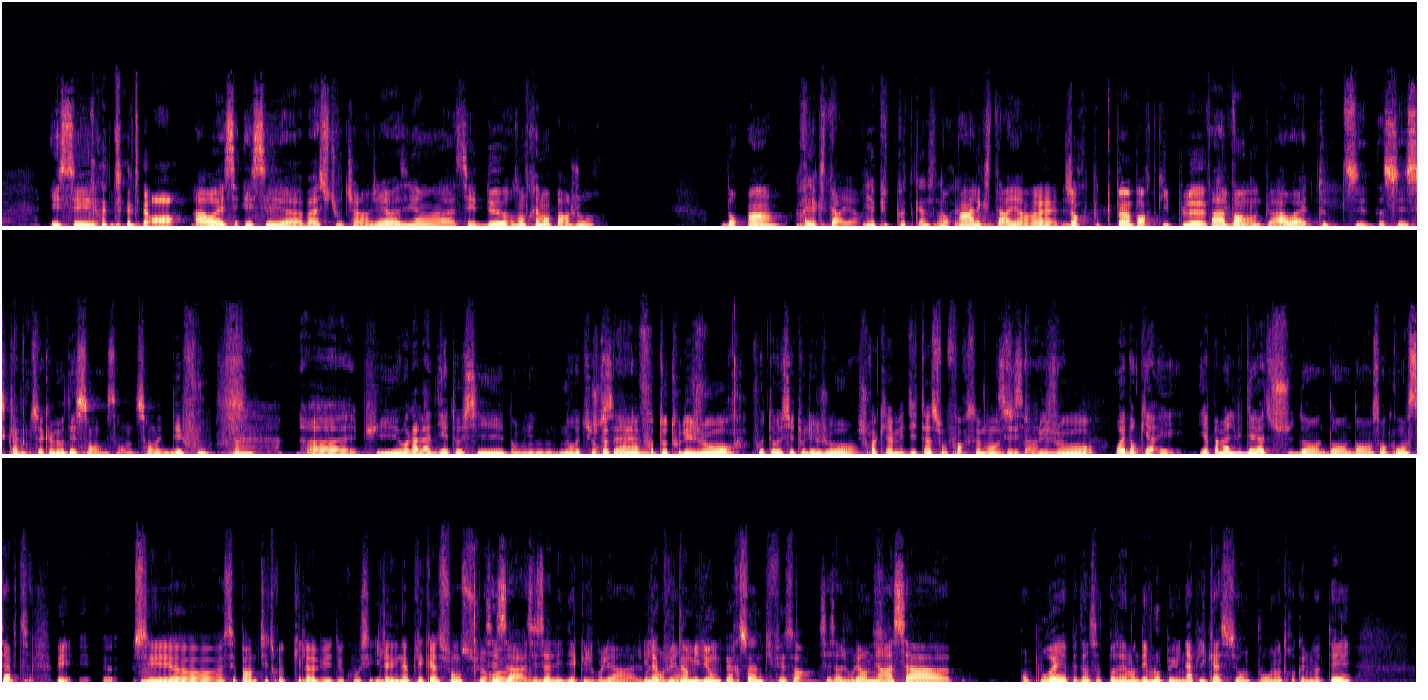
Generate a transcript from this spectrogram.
Et c'est oh. ah ouais, et c'est euh, bah si tu veux te challenger, vas-y. Hein, c'est deux entraînements par jour, dont un à l'extérieur, Il y a plus de podcast dont après. un à l'extérieur. hein. Ouais, genre peu importe qu'il pleuve, Ah, pas vente. en- ah ouais, toutes ces, ces, ces com- ces communautés sont, sont, sont des fous. Ouais. Euh, et puis voilà, la diète aussi, donc une Tu nourriture dois te saine, prendre en photo tous les jours. photo aussi tous les jours. Je crois qu'il y a méditation forcément aussi ça, tous les jours. Ouais, donc il y a, il y a pas mal d'idées là-dessus dans, dans, dans son concept. Mais euh, c'est Mhm. euh, c'est pas un petit truc qu'il a lui du coup. Il a une application sur. C'est ça, euh, c'est ça il- l'idée que je voulais. hein, je Il voulais a en plus d'un million de personnes qui fait ça. C'est ça, je voulais en venir à ça. Euh, On pourrait peut-être potentiellement développer une application pour notre communauté,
